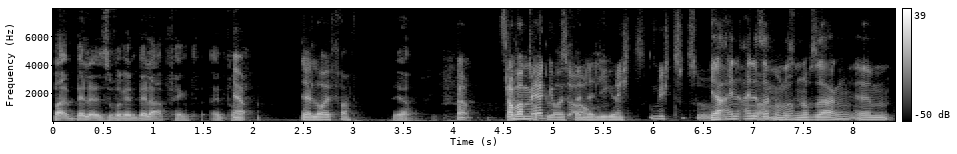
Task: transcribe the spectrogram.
Bälle, souverän Bälle abfängt. Einfach. Ja, der Läufer. ja. Aber mehr gibt es auch in der Liga. nicht, nicht zu, zu Ja, eine, eine sagen, Sache muss ich oder? noch sagen. Ähm,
